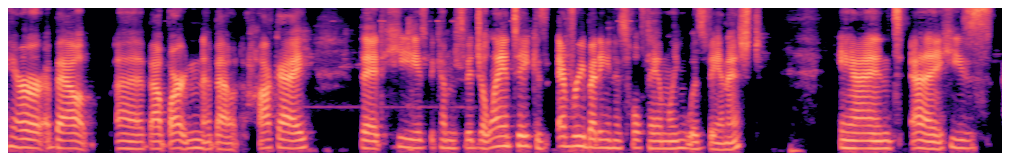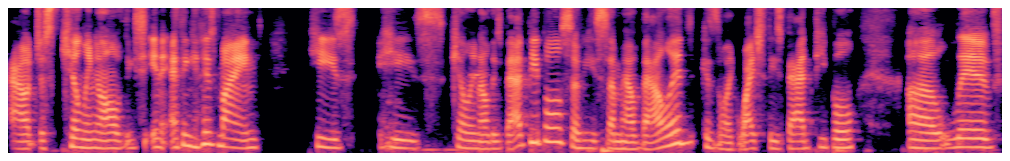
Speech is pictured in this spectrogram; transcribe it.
her about uh, about Barton about Hawkeye that he has become this vigilante because everybody in his whole family was vanished and uh, he's out just killing all of these. I think in his mind, he's he's killing all these bad people, so he's somehow valid because like why should these bad people uh, live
